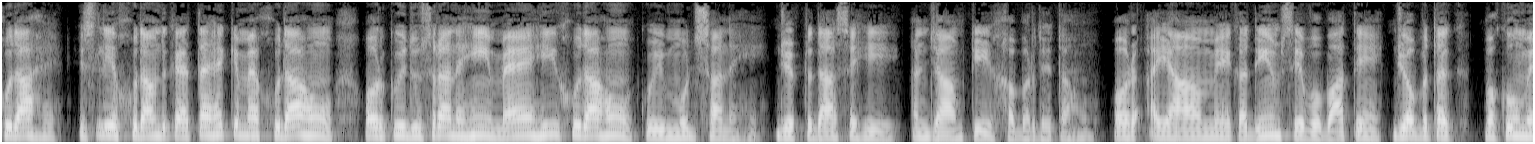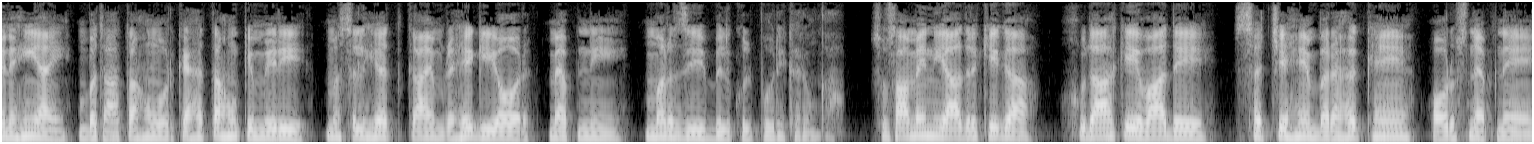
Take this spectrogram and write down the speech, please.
خدا ہے۔ اس لیے خدا مند کہتا ہے کہ میں خدا ہوں اور کوئی دوسرا نہیں، میں ہی خدا ہوں، کوئی مجھ سا نہیں۔ جو ابتدا سے ہی انجام کی خبر دیتا ہوں۔ اور ایام قدیم سے وہ باتیں جو اب تک وقوع میں نہیں آئی بتاتا ہوں اور کہتا ہوں کہ میری مصلیحت قائم رہے گی اور میں اپنی مرضی بالکل پوری کروں گا۔ سسامین یاد رکھیے گا، خدا کے وعدے سچے ہیں، برحق ہیں اور اس نے اپنے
